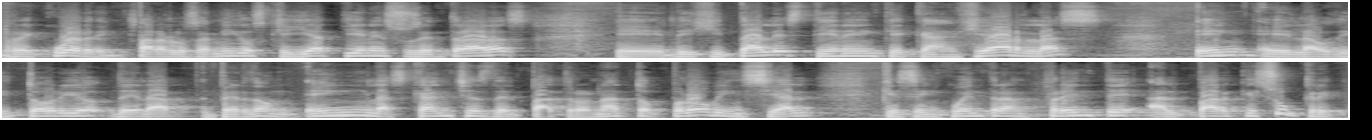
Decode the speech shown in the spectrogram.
recuerden, para los amigos que ya tienen sus entradas eh, digitales, tienen que canjearlas en el auditorio de la, perdón, en las canchas del patronato provincial que se encuentran frente al Parque Sucre.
